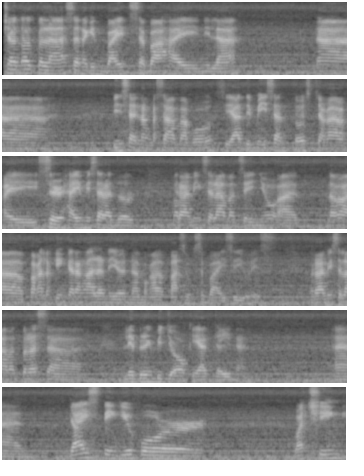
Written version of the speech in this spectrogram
Shoutout pala sa nag-invite sa bahay nila na pinsan ng kasama ko, si Ate May Santos, tsaka kay Sir Jaime Sarador. Maraming salamat sa inyo at napakalaking karangalan na yun na makapasok sa bahay sa US. Maraming salamat pala sa libreng video okay at kainan. And guys, thank you for watching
